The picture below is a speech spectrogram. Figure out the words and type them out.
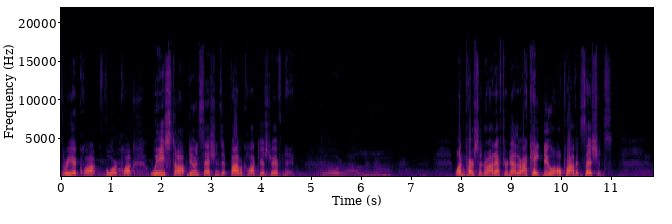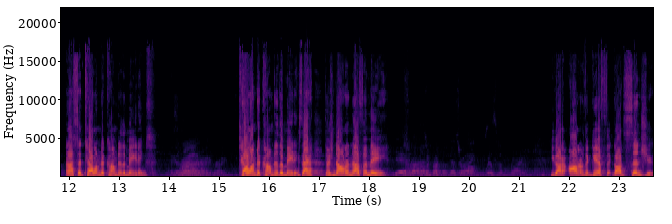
3 o'clock, 4 o'clock. We stopped doing sessions at 5 o'clock yesterday afternoon. One person right after another. I can't do all private sessions. And I said, tell them to come to the meetings. Tell them to come to the meetings. I, there's not enough of me. You got to honor the gift that God sends you.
